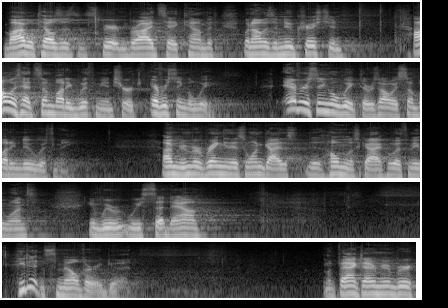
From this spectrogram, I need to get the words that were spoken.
the Bible tells us that the Spirit and bride say, Come. But when I was a new Christian, I always had somebody with me in church every single week. Every single week, there was always somebody new with me. I remember bringing this one guy, this, this homeless guy, with me once, and we, we sat down. He didn't smell very good. In fact, I remember,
